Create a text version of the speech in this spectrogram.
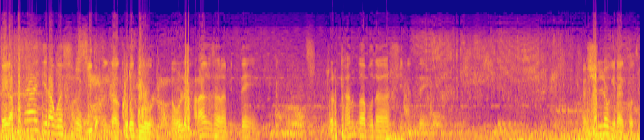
내가 패아이디라고 했으면 믿어 그니까 그래도 나 원래 잘하는 사람인데 어, 저렇게 하는가 보다 할 수 있는데 그냥 실력이라 했거든.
